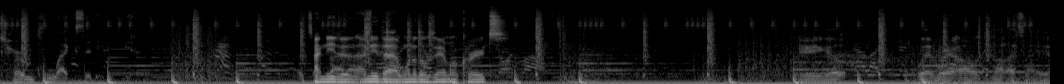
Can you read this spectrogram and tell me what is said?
Termplexity. I need a. I need that one of those ammo crates. There you go. Wait, where? Oh, no, that's not you.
